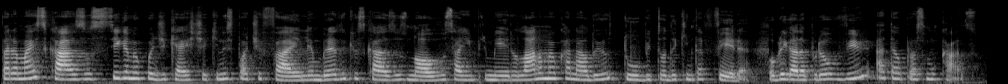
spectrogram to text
Para mais casos, siga meu podcast aqui no Spotify, lembrando que os casos novos saem primeiro lá no meu canal do YouTube toda quinta-feira. Obrigada por ouvir, até o próximo caso.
